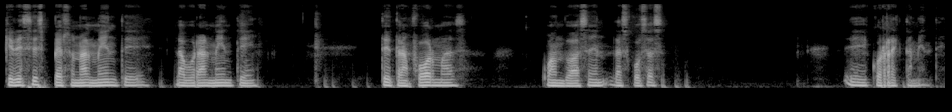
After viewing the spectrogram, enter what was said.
Creces personalmente, laboralmente, te transformas cuando hacen las cosas eh, correctamente.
